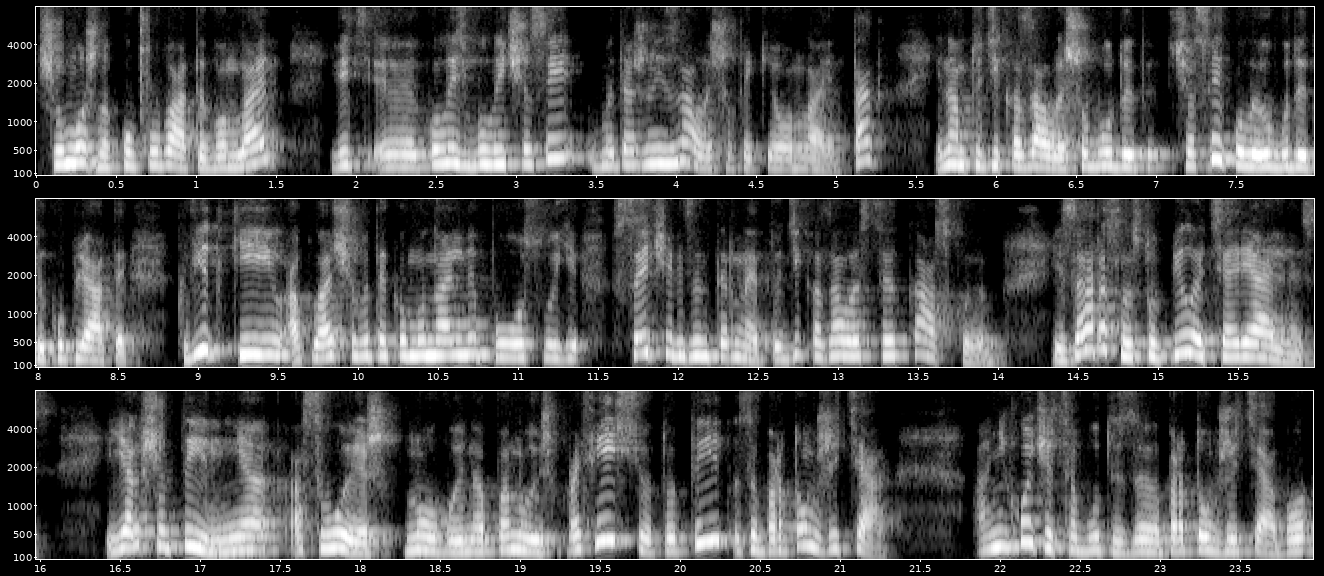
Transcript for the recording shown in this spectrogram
що можна купувати в онлайн. Від е, колись були часи, ми навіть не знали, що таке онлайн. Так? І нам тоді казали, що будуть часи, коли ви будете купляти квітки, оплачувати комунальні послуги, все через інтернет. Тоді казалось це казкою. І зараз наступила ця реальність. І якщо ти не освоїш нову і не опануєш професію, то ти за бортом життя. А не хочеться бути за бортом життя, бо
